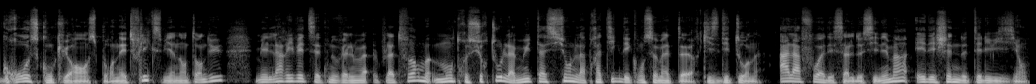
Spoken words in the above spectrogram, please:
Grosse concurrence pour Netflix, bien entendu, mais l'arrivée de cette nouvelle plateforme montre surtout la mutation de la pratique des consommateurs, qui se détournent à la fois des salles de cinéma et des chaînes de télévision.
